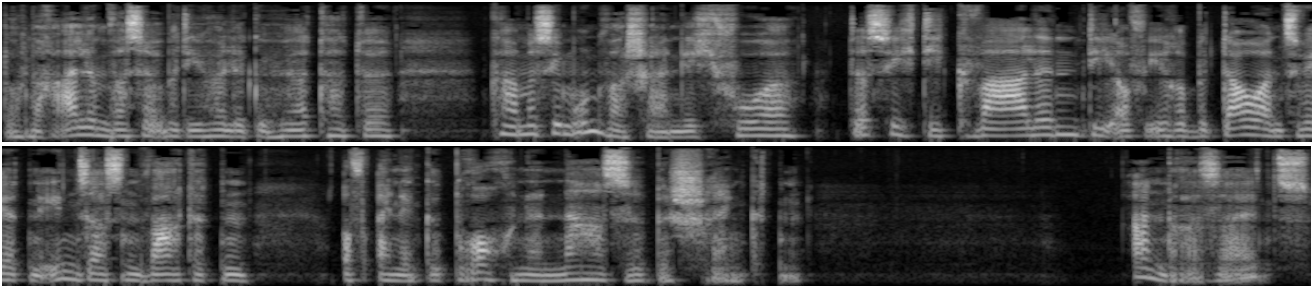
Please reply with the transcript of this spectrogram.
Doch nach allem, was er über die Hölle gehört hatte, kam es ihm unwahrscheinlich vor, dass sich die Qualen, die auf ihre bedauernswerten Insassen warteten, auf eine gebrochene Nase beschränkten. Andererseits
